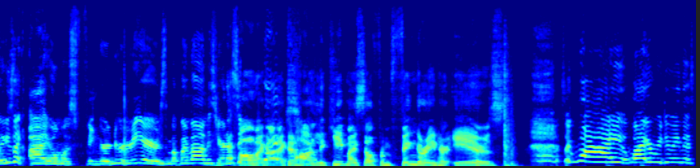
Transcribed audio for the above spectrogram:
know. He's like, I almost fingered her ears, but my mom is here. And I was like, Oh my god, I could hardly keep myself from fingering her ears. It's like, why? Why are we doing this?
